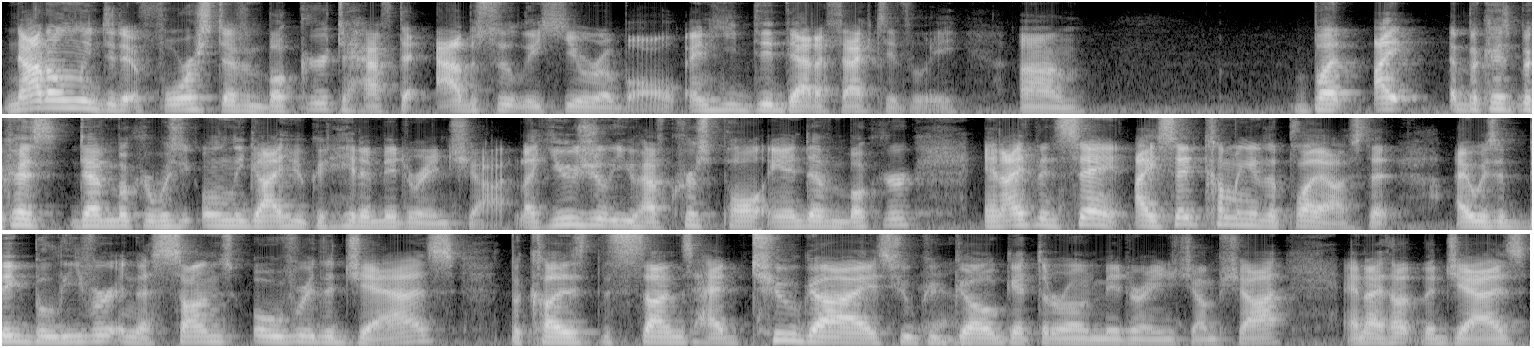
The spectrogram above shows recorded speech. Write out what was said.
not only did it force Devin Booker to have to absolutely hero ball, and he did that effectively. Um, but I because because Devin Booker was the only guy who could hit a mid range shot. Like usually you have Chris Paul and Devin Booker, and I've been saying I said coming into the playoffs that I was a big believer in the Suns over the Jazz because the Suns had two guys who could Yeah. go get their own mid range jump shot, and I thought the Jazz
